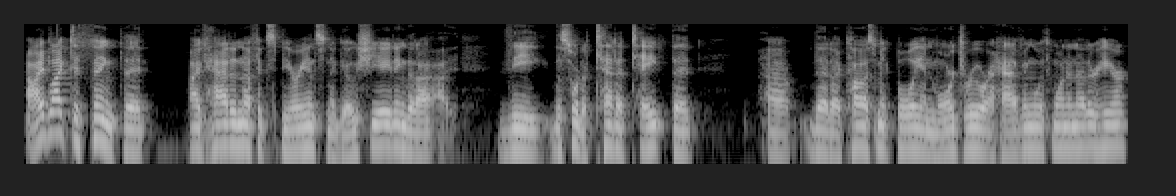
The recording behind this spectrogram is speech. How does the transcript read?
I'd like to think that I've had enough experience negotiating that I, I the the sort of tete-a-tete that uh, that a cosmic boy and Mordru are having with one another here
